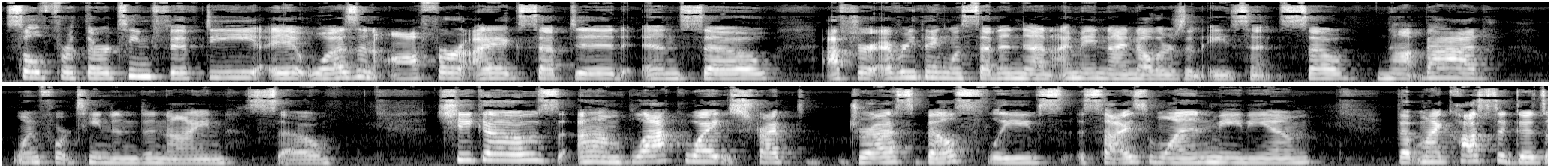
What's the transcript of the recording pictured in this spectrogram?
sold for $13.50. It was an offer I accepted. And so after everything was said and done, I made $9.08. So not bad. 114 into 9. So Chico's um, black white striped dress, bell sleeves, size 1 medium that my cost of goods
